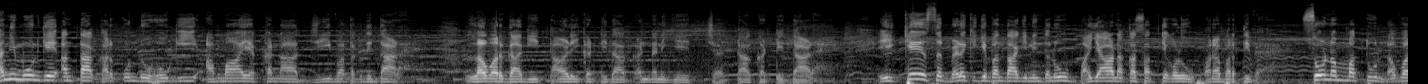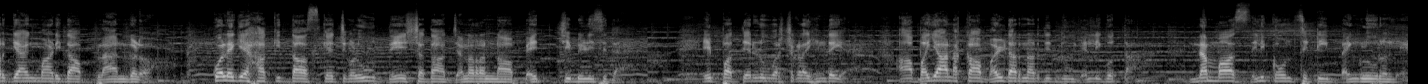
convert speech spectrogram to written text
ಹನಿಮೂನ್ಗೆ ಅಂತ ಕರ್ಕೊಂಡು ಹೋಗಿ ಅಮ್ಮಾಯಕ್ಕನ ಜೀವ ತೆಗೆದಿದ್ದಾಳೆ. ಲವರ್ಗಾಗಿ ತಾಳಿ ಕಟ್ಟಿದ ಗಂಡನಿಗೆ ಚಟ್ಟ ಕಟ್ಟಿದ್ದಾಳೆ. ಈ ಕೇಸ್ ಬೆಳಕಿಗೆ ಬಂದಾಗಿನಿಂದಲೂ ಭಯಾನಕ ಸತ್ಯಗಳು ಹೊರಬರ್ತಿವೆ. ಸೋನಮ್ ಮತ್ತು ಲವರ್ ಗ್ಯಾಂಗ್ ಮಾಡಿದ ಪ್ಲಾನ್ಗಳು, ಕೊಲೆಗೆ ಹಾಕಿದ್ದ ಸ್ಕೆಚ್ಗಳು ದೇಶದ ಜನರನ್ನ ಬೆಚ್ಚಿ ಬೀಳಿಸಿದೆ. ಇಪ್ಪತ್ತೆರಡು ವರ್ಷಗಳ ಹಿಂದೆಯೇ ಆ ಭಯಾನಕ ಮಲ್ಡರ್ ನಡೆದಿದ್ದು ಎಲ್ಲಿ ಗೊತ್ತಾ? ನಮ್ಮ ಸಿಲಿಕಾನ್ ಸಿಟಿ ಬೆಂಗಳೂರಲ್ಲಿ.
